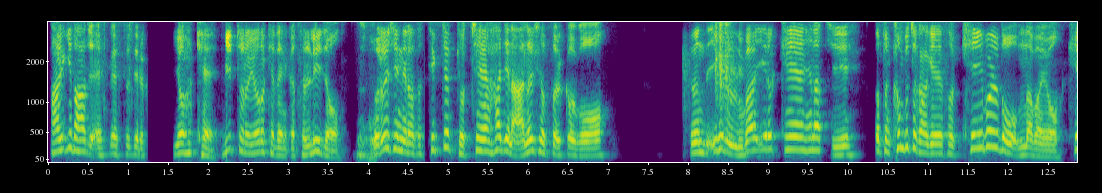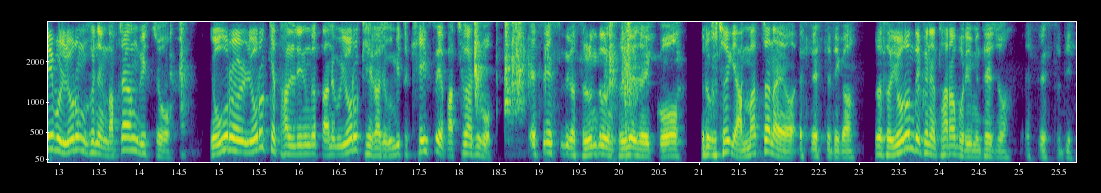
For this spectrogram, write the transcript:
달기도 하죠. SSD를. 요렇게 밑으로 요렇게 되니까 들리죠. 어르신이라서 직접 교체하진 않으셨을 거고 그런데 이거를 누가 이렇게 해놨지? 어떤 컴퓨터 가게에서 케이블도 없나 봐요. 케이블 요런 거 그냥 납작한 거 있죠. 요거를 요렇게 달리는 것도 아니고 요렇게 해가지고 밑에 케이스에 받쳐가지고 SSD가 덜렁덜렁 들려져 있고. 그리고 저기 안 맞잖아요 SSD가. 그래서 요런데 그냥 달아버리면 되죠 SSD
